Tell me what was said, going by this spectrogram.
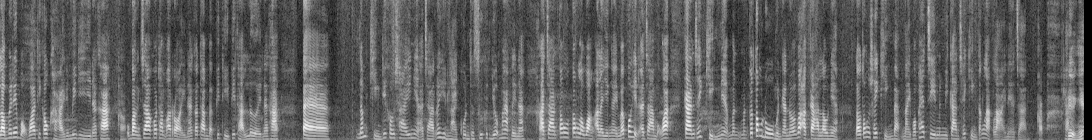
เราไม่ได้บอกว่าที่เขาขายเนี่ยไม่ดีนะคะครับบางเจ้าเขาทำอร่อยนะก็ทำแบบพิถีพิถันเลยนะครัคะ บแต่ น้ำขิงที่เขาใช้เนี่ยอาจารย์เอ้ยเห็นหลายคนจะซื้อกันเยอะมากเลยนะ ครับอาจารย์ต้องต้องระวังอะไรยังไงไหมเพราะเห็นอาจารย์บอกว่าการใช้ขิงเนี่ยมันมันก็ต้องดูเหมือนกันนะว่าอาการเราเนี่ยเราต้องใช้ขิงแบบไหนเพราะแพทย์จีนมันมีการใช้ขิงตั้งหลากหลายเนี่ยอาจารย์ ครับค่ะ คืออย่างนี้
